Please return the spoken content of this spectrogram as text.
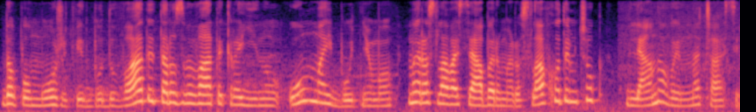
допоможуть відбудувати та розвивати країну у майбутньому. Мирослава Сябер, Мирослав Хотимчук для новин на часі.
